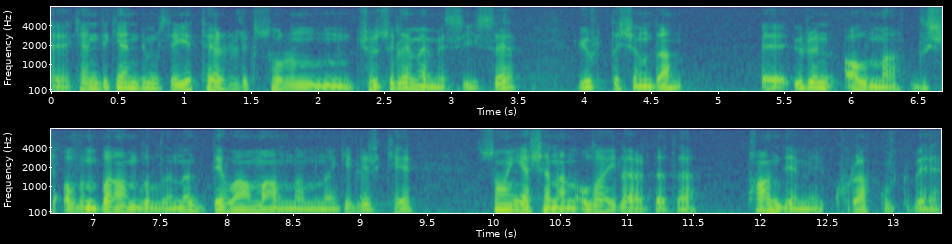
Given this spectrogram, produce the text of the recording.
E, kendi kendimize yeterlilik sorununun çözülememesi ise yurt dışından e, ürün alma, dış alım bağımlılığının devamı anlamına gelir ki son yaşanan olaylarda da pandemi, kuraklık ve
